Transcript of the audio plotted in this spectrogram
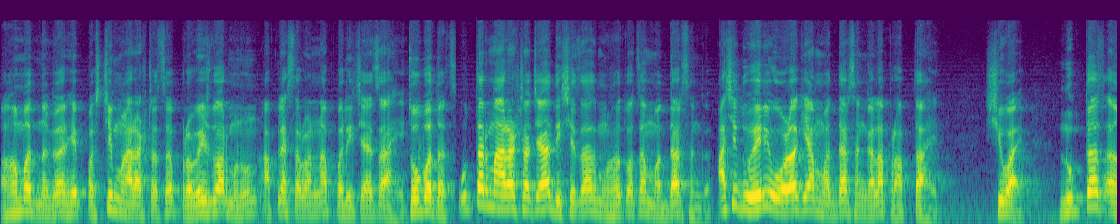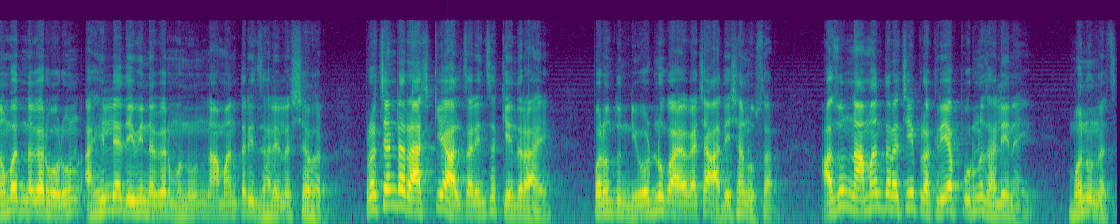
अहमदनगर हे पश्चिम महाराष्ट्राचं प्रवेशद्वार म्हणून आपल्या सर्वांना परिचयाचं आहे. सोबतच उत्तर महाराष्ट्राच्या दिशेचा महत्त्वाचा मतदारसंघ. अशी दुहेरी ओळख या मतदारसंघाला प्राप्त आहे. शिवाय नुकतंच अहमदनगरवरून अहिल्यादेवी नगर म्हणून नामांतरित झालेलं शहर प्रचंड राजकीय हालचालींचं केंद्र आहे. परंतु निवडणूक आयोगाच्या आदेशानुसार अजून नामांतराची प्रक्रिया पूर्ण झाली नाही. म्हणूनच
